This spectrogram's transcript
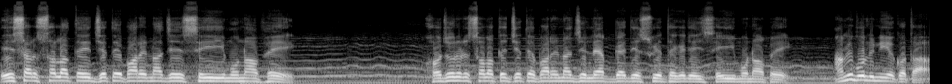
এসার সালাতে যেতে পারে না যে সেই মুনাফেক। হজরের সলাতে যেতে পারে না যে ল্যাব বেঁধে শুয়ে থেকে যায় সেই মুনাফেক। আমি বলিনি এ কথা।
